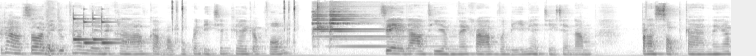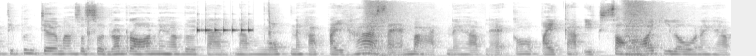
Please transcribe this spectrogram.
กราบสวัสดีทุกท่านเลยนะครับ กลับมาพบกันอีกเช่นเคยกับผม เจดาวเทียมนะครับ วันนี้เนี่ยเจจะนำประสบการณ์นะครับที่เพิ่งเจอมาสดๆร้อนๆนะครับ โดยการนำงบนะครับไป 5 0 0แสนบาทนะครับ และก็ไปกลับอีก 200 กิโลนะครับ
